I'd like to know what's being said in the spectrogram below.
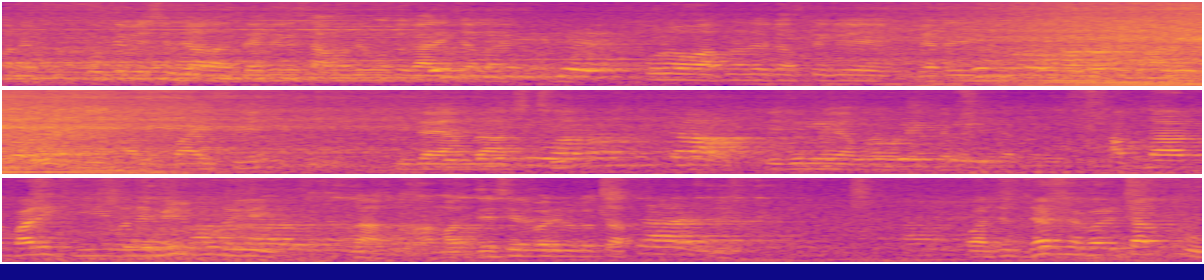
মানে প্রতিবেশী যারা, দেখা গেছে আমাদের মতো গাড়ি চালায়, ওরাও আপনাদের কাছ থেকে ব্যাটারি ভালো পাইছে। বিদায় আমরা আসছি। এই জন্যই আমরা আপনার বাড়ি কি? মানে মিরপুরে না আমার দেশের বাড়ি হলো চাঁদপুর। যে বাড়ি চাঁদপুর।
